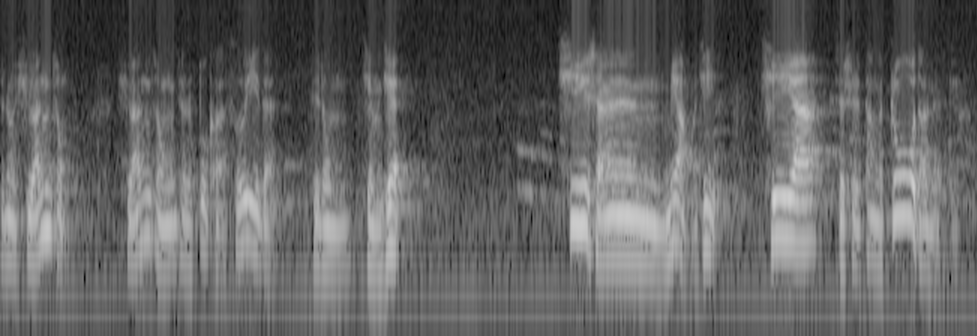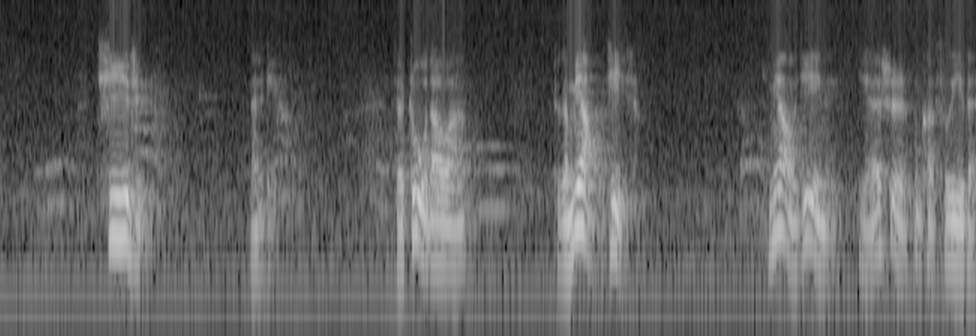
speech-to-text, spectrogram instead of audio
这种玄宗。玄宗就是不可思议的这种境界，七神妙计，七呀就是当个住的那个地方，七指那个地方，就住到啊这个妙计上。妙计呢也是不可思议的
